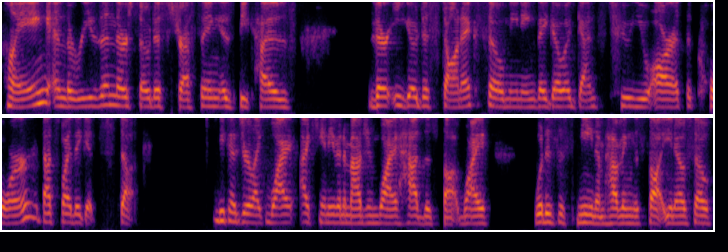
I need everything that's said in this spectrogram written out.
playing. And the reason they're so distressing is because they're ego dystonic. So meaning they go against who you are at the core. That's why they get stuck. Because you're like, why I can't even imagine why I had this thought. Why, what does this mean? I'm having this thought, you know? So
